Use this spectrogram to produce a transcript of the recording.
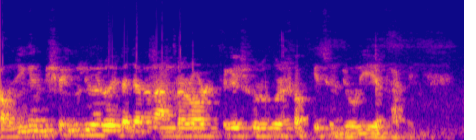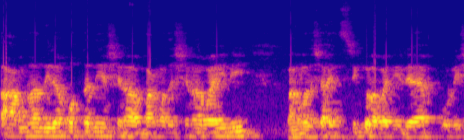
হাউজিংয়ের বিষয়গুলি হলো এটা জানেন আন্ডারওয়ার্ল্ড থেকে শুরু করে সব কিছু জড়িয়ে থাকে। তা আমরা নিরাপত্তা নিয়ে সেনা বাংলাদেশ সেনাবাহিনী বাংলাদেশ আইন শৃঙ্খলা বাহিনী র্যাব পুলিশ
